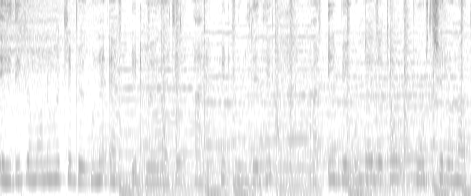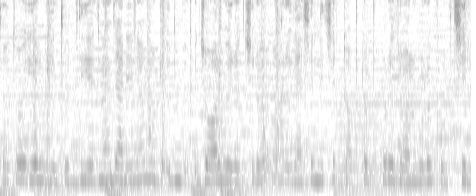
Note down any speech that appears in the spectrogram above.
আর এই দিকে মনে হচ্ছে বেগুনে এক পিঠ হয়ে গেছে আর এক পিঠ উল্টে দিই আর এই বেগুনটা যত পুড়ছিল না, তত এর ভেতর দিয়ে না, জানি না, মোটে জল বেরোচ্ছিল আর গ্যাসের নিচে টপ টপ করে জলগুলো পড়ছিল।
